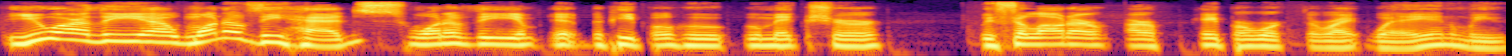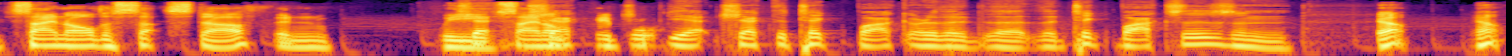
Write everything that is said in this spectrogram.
you are the uh, one of the heads, one of the uh, the people who who make sure we fill out our our paperwork the right way, and we sign all the su- stuff, and we Check- sign all the check-. Yeah, check the tick box or the, the, the tick boxes and Yep. Yep.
